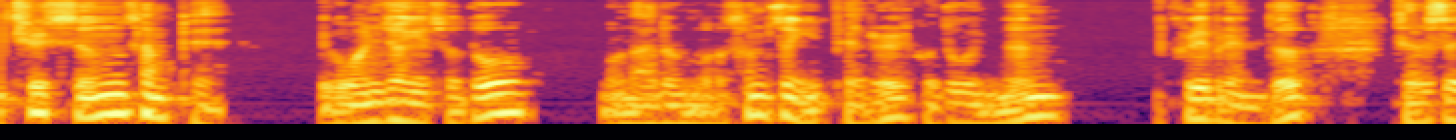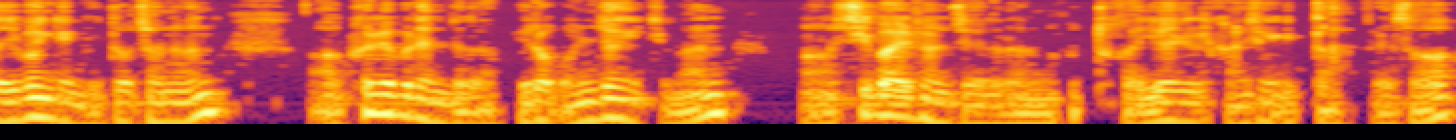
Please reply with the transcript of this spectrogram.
7승 3패 그리고 원정에서도 뭐 나름 뭐 3승 2패를 거두고 있는 클리브랜드 자 그래서 이번 경기도 저는 어, 클리브랜드가 비록 원정이지만 어, 시바일 선수의 그런 후투가 이어질 가능성이 있다. 그래서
